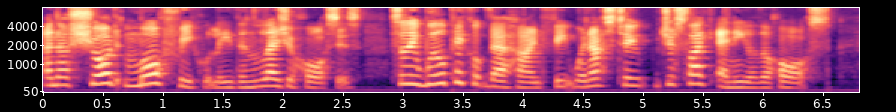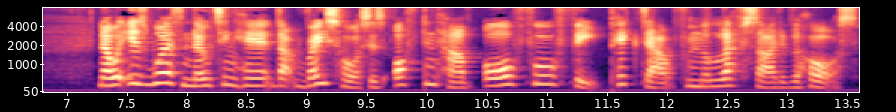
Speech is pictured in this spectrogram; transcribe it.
and are shod more frequently than leisure horses, so they will pick up their hind feet when asked to, just like any other horse. Now, it is worth noting here that racehorses often have all four feet picked out from the left side of the horse.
